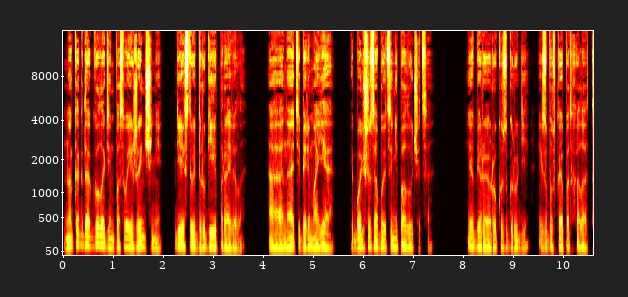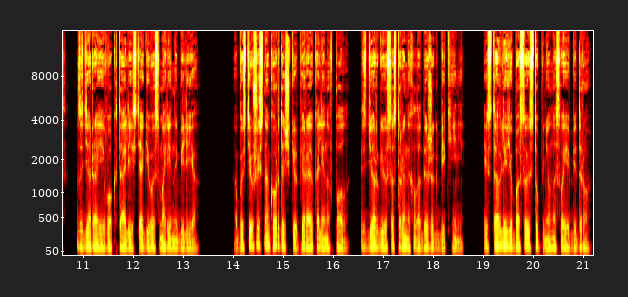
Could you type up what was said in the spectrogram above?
но когда голоден по своей женщине, действуют другие правила. А она теперь моя, и больше забыться не получится. Я убираю руку с груди и запускаю под халат, задирая его к талии и стягиваю с Марины белье. Опустившись на гордочки, упираю колено в пол, сдергиваю со стройных лодыжек бикини и ставлю ее босую ступню на свое бедро.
